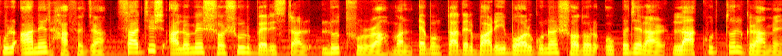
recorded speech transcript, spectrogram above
কুরআনের হাফেজা। সার্জিস আলমের শ্বশুর ব্যারিস্টার লুৎফুর রহমান এবং তাদের বাড়ি বরগুনা সদর উপজেলার লাকুরতল গ্রামে।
